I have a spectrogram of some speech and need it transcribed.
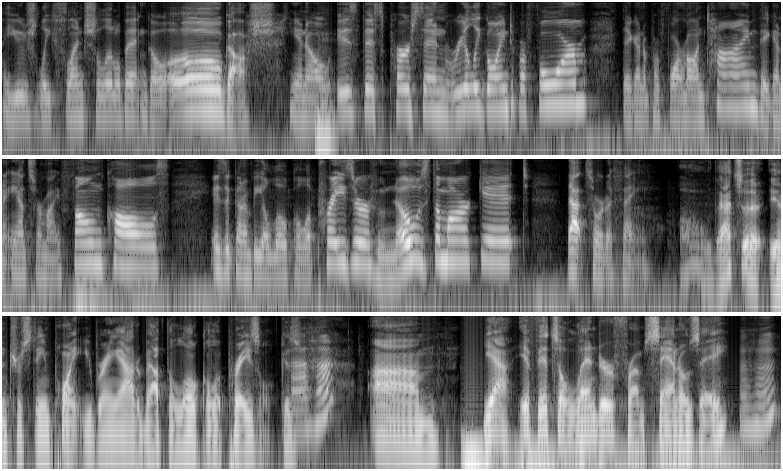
I usually flinch a little bit and go, oh gosh, you know, is this person really going to perform? They're going to perform on time. They're going to answer my phone calls. Is it going to be a local appraiser who knows the market? That sort of thing. Oh, that's an interesting point you bring out about the local appraisal. Because, Uh-huh. um, yeah, if it's a lender from San Jose, Mm-hmm.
